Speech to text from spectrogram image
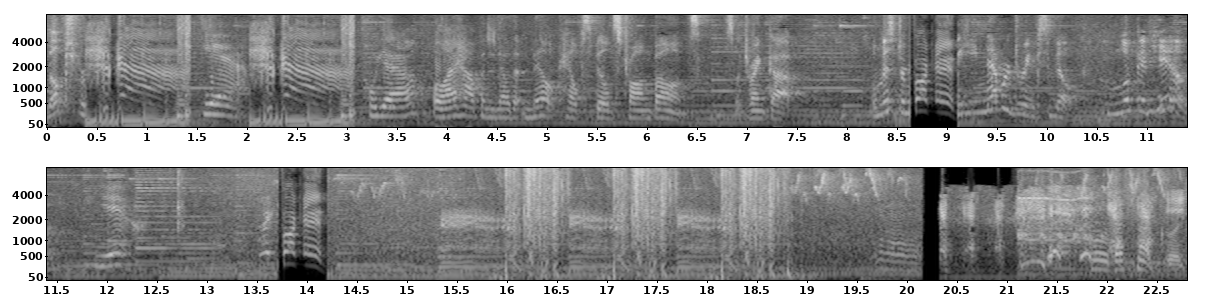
Milk's for sugar! Yeah. Sugar! Oh yeah? Well, I happen to know that milk helps build strong bones. So drink up. Well, Mr. Fuck it! He never drinks milk. Look at him. Yeah. Hey, fuck it! Oh, that's not good.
